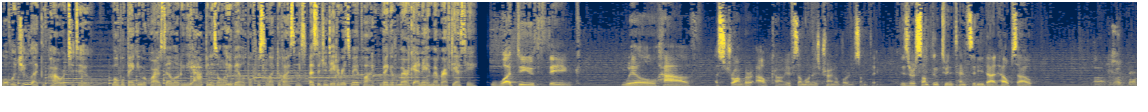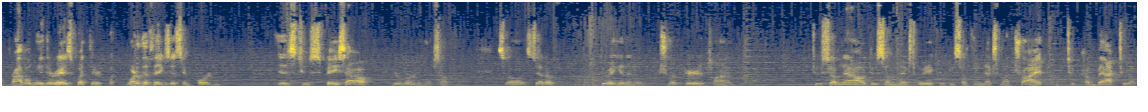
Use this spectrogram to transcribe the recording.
What would you like the power to do? Mobile banking requires downloading the app and is only available for select devices. Message and data rates may apply. Bank of America and a member FDIC. What do you think will have a stronger outcome if someone is trying to learn something? Is there something to intensity that helps out? Uh, well, probably there is, but there. One of the things that's important is to space out your learning of something. So instead of doing it in a short period of time, do some now, do some next week, or do something next month. Try it to come back to it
